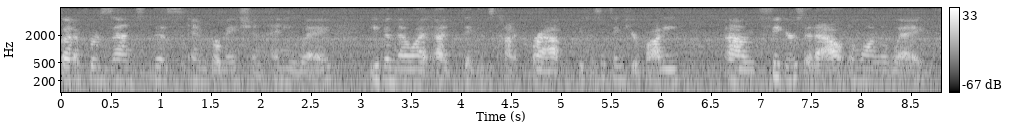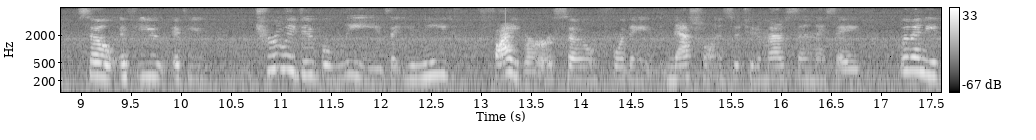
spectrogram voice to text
gonna present this information anyway, even though I, I think it's kind of crap because I think your body um, figures it out along the way. So if you if you truly do believe that you need fiber, so for the National Institute of Medicine, they say women need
